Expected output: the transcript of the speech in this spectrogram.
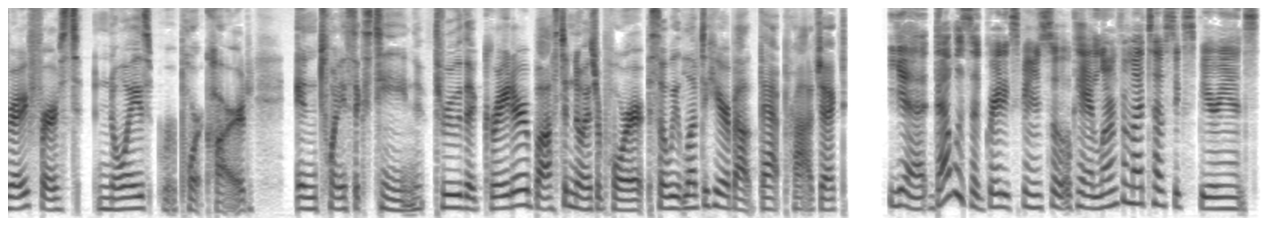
very first noise report card in 2016 through the Greater Boston Noise Report. So we'd love to hear about that project yeah, that was a great experience. So, okay, I learned from my Tufts experience,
